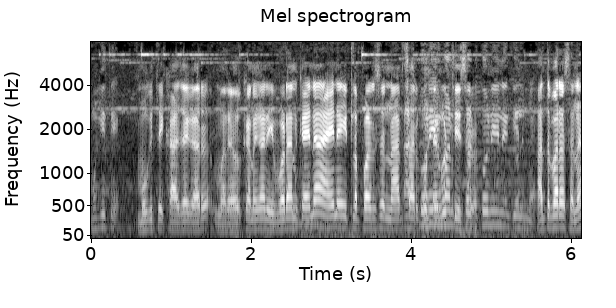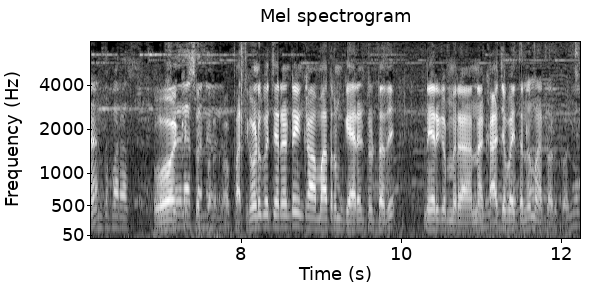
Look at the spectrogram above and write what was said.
ముగితే. ముగితి కాజా గారు. మరి ఎవరికైనా కానీ ఇవ్వడానికైనా ఆయన ఇట్లా పర్సన్ నాటు సరుకు ఉంటే కూడా గెలిమే. అంత భరోసానా? ఓకే సూపర్. పత్తికొండకు వచ్చారంటే ఇంకా ఆ మాత్రం గ్యారెంటీ ఉంటుంది. నేరుగా మీరు అన్న కాజా బైతనే మాట్లాడుకోవచ్చు.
